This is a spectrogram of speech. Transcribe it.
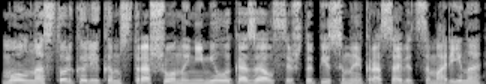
Мол, настолько ликом страшен и немил оказался, что писаная красавица Марина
